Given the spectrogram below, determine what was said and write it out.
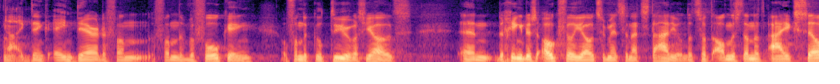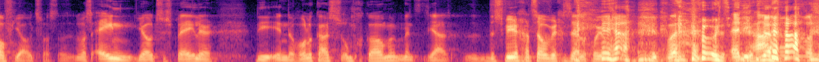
nou, ik denk een derde van, van de bevolking, of van de cultuur was Joods. En er gingen dus ook veel Joodse mensen naar het stadion. Dat is wat anders dan dat Ajax zelf Joods was. Er was één Joodse speler die in de holocaust is omgekomen. Met, ja, de sfeer gaat zo weer gezellig hoor. Ja, Maar- Eddie Havel was...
